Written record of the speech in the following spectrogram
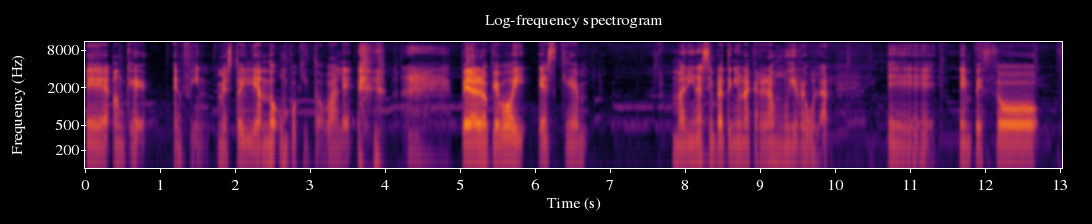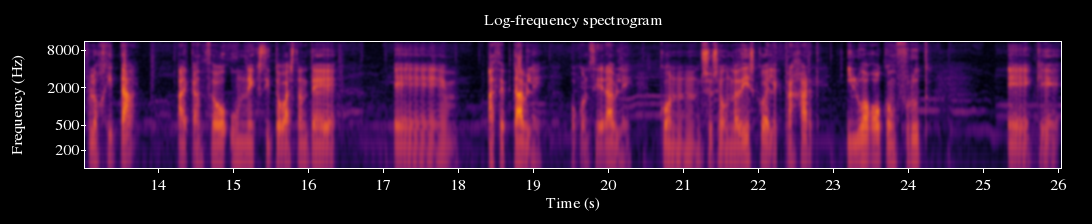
eh, aunque, en fin, me estoy liando un poquito, ¿vale? Pero lo que voy es que Marina siempre ha tenido una carrera muy irregular. Eh, empezó flojita, alcanzó un éxito bastante eh, aceptable o considerable con su segundo disco, Electra Heart, y luego con Fruit, eh, que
